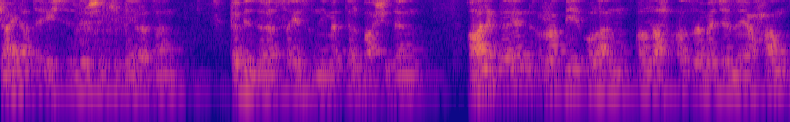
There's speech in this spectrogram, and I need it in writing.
Kainatı eşsiz bir şekilde yaratan ve bizlere sayısız nimetler bahşeden, alemlerin Rabbi olan Allah Azze ve Celle'ye hamd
